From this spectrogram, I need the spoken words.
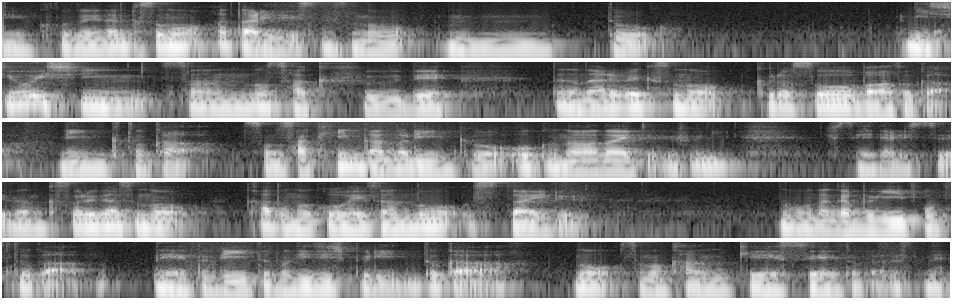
いうことでなんかその辺りですねそのうんと西尾維新さんの作風でなんかなるべくそのクロスオーバーとかリンクとかその作品間のリンクを行わないというふうにしていたりしてなんかそれがその角野浩平さんのスタイルのなんかブギーポップとか、えー、とビートのディジプリンとかのその関係性とかですね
